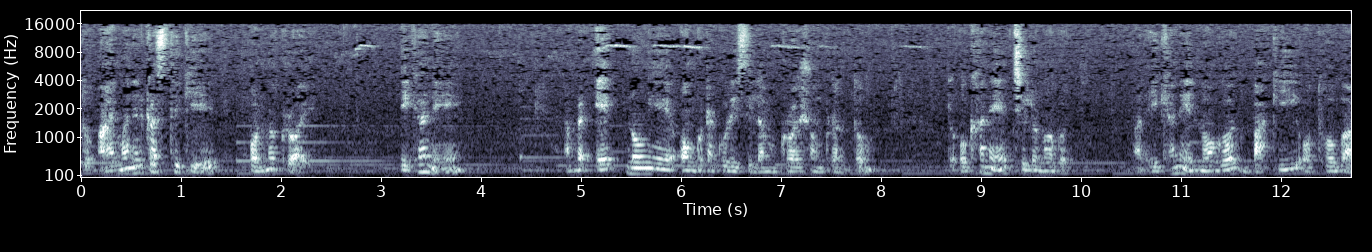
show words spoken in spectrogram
তো আয়মানের কাছ থেকে পণ্য ক্রয়, এখানে আমরা এক নঙে অঙ্কটা করেছিলাম ক্রয় সংক্রান্ত। তো ওখানে ছিল নগদ। আর এখানে নগদ, বাকি অথবা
